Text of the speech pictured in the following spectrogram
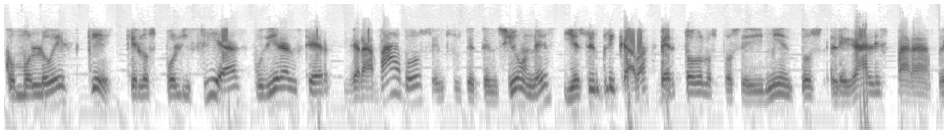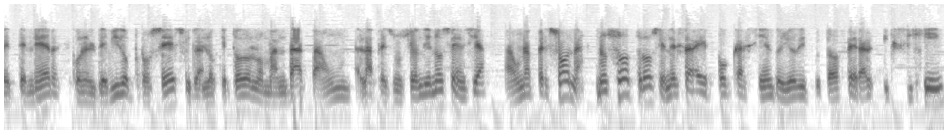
como lo es que, que los policías pudieran ser grabados en sus detenciones, y eso implicaba ver todos los procedimientos legales para detener con el debido proceso y lo que todo lo mandata a, la presunción de inocencia a una persona. Nosotros, en esa época, siendo yo diputado federal, exigí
